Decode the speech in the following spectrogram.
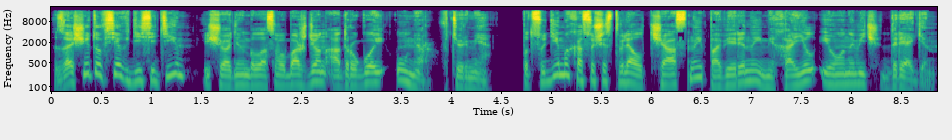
Защиту всех десяти, еще один был освобожден, а другой умер в тюрьме. Подсудимых осуществлял частный, поверенный Михаил Ионович Дрягин.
